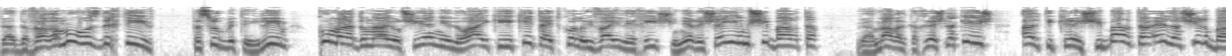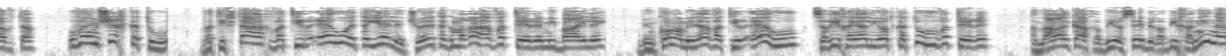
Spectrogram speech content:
והדבר רמוז דכתיב, פסוק בתהילים, קומה אדוני הושיעני אלוהי כי הכית את כל אויבי לחי, שיני רשעים שיברת. ואמר על כך ריש לקיש, אל תקראי שיברת אלא שרבבת. ובהמשך כתוב, ותפתח ותראהו את הילד. שואלת הגמרא, ותרא מבעילי. במקום המילה ותראהו, צריך היה להיות כתוב ותרא. אמר על כך רבי יוסי ברבי חנינא,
